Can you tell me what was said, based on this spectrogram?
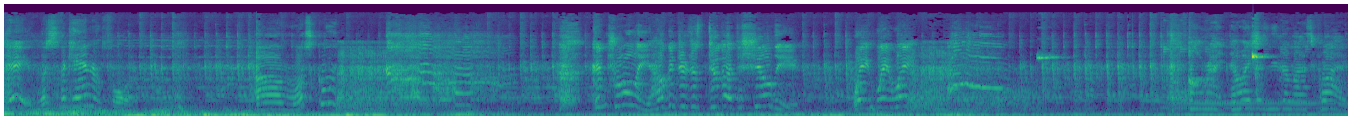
Hey, what's the cannon for? Um, what's going on? Controlly, how could you just do that to Shieldy? Wait, wait, wait. All right, now I just need the last flag.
